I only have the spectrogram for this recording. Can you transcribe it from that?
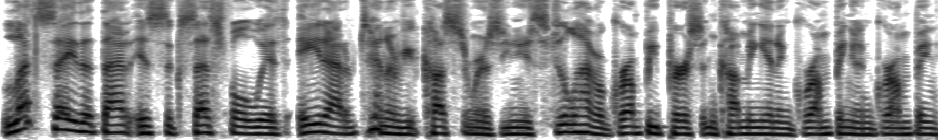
Let's say that that is successful with eight out of 10 of your customers, and you still have a grumpy person coming in and grumping and grumping.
